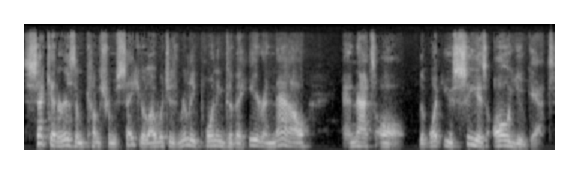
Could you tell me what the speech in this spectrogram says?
secularism comes from secula which is really pointing to the here and now and that's all. That what you see is all you get.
